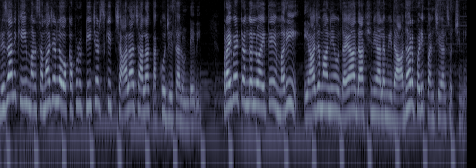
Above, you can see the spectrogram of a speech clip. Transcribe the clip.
నిజానికి మన సమాజంలో ఒకప్పుడు టీచర్స్కి చాలా చాలా తక్కువ జీతాలు ఉండేవి. ప్రైవేట్ రంగంలో అయితే మరీ యాజమాన్యం దయాదాక్షిణ్యాల మీద ఆధారపడి పనిచేయాల్సి వచ్చింది.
